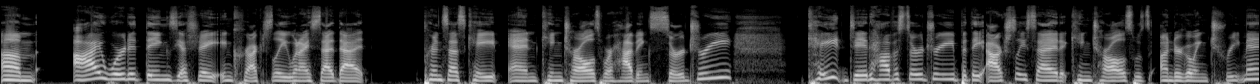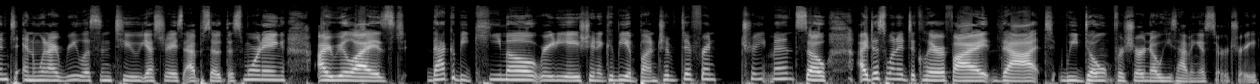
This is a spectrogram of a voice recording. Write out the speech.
Um, I worded things yesterday incorrectly when I said that Princess Kate and King Charles were having surgery. Kate did have a surgery, but they actually said King Charles was undergoing treatment. And when I re listened to yesterday's episode this morning, I realized that could be chemo, radiation, it could be a bunch of different treatments. So I just wanted to clarify that we don't for sure know he's having a surgery.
